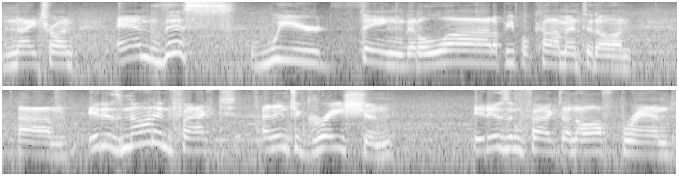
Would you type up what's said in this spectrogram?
Nitron. And this weird thing that a lot of people commented on. Um, it is not, in fact, an integration. It is, in fact, an off-brand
